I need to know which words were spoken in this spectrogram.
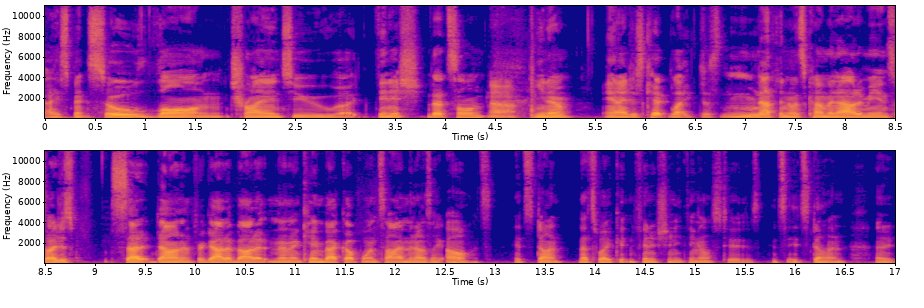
I spent so long trying to uh, finish that song, Uh-huh. you know, and I just kept like just nothing was coming out of me, and so I just sat it down and forgot about it, and then it came back up one time, and I was like, oh, it's it's done. That's why I couldn't finish anything else to. It's it's, it's done. I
